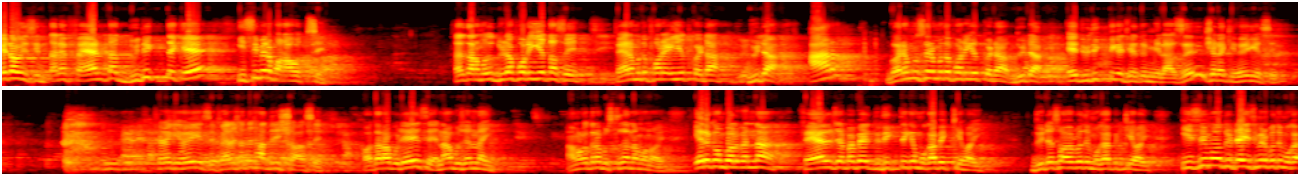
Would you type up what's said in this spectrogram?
এটাও ইসিম। তাহলে ফেলটা দুই দিক থেকে ইসিমের ভরা হচ্ছে। তাহলে তার মধ্যে দুইটা ফরে ইয়েত আছে ফেরের মধ্যে ফরে ইয়েত কয়টা? দুইটা। আর ঘরে মুসের মধ্যে ফরে ইয়েত কয়টা? দুইটা। এই দুই দিক থেকে যেহেতু মিল আছে সেটা কি হয়ে গেছে? সেটা কি হয়ে গেছে? ফেরের সাথে সাদৃশ্য আছে। কথাটা বুঝে গেছে? না বুঝেন নাই? আমার কথাটা বুঝতেছেন না মনে হয়। এরকম বলবেন না, ফেল যেভাবে দুই দিক থেকে মোকাবিক কি হয়, দুইটা সবের প্রতি মোকাবিক কি হয়। ইসিমও দুইটা ইসিমের প্রতি মোকা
